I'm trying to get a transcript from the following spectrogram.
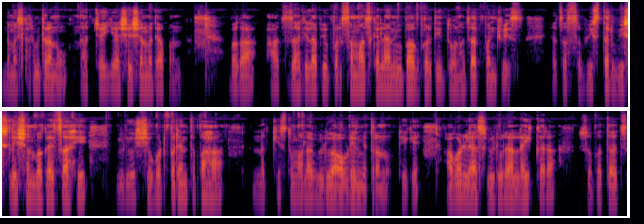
नमस्कार मित्रांनो. आजच्या या सेशनमध्ये आपण बघा आज झालेला पेपर समाज कल्याण विभाग भरती दोन हजार पंचवीस. याचं सविस्तर विश्लेषण बघायचं आहे. व्हिडिओ शेवटपर्यंत पहा. नक्कीच तुम्हाला व्हिडिओ आवडेल मित्रांनो. ठीक आहे? आवडल्यास व्हिडिओला लाईक करा. सोबतच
